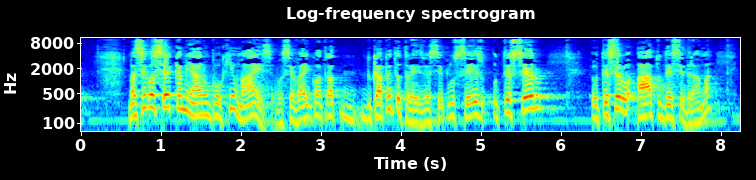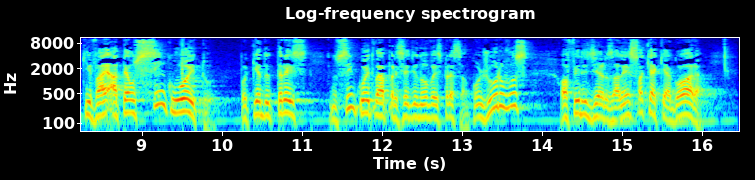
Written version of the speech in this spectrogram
Mas se você caminhar um pouquinho mais, você vai encontrar do capítulo 3, versículo 6, o terceiro o terceiro ato desse drama, que vai até o 5.8, porque do 3, no 5.8 vai aparecer de novo a expressão. Conjuro-vos, ó filhos de Jerusalém, só que aqui agora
